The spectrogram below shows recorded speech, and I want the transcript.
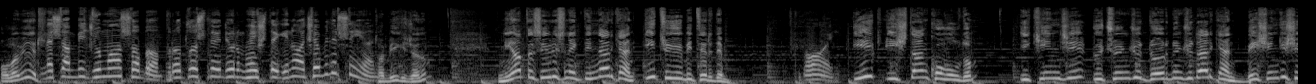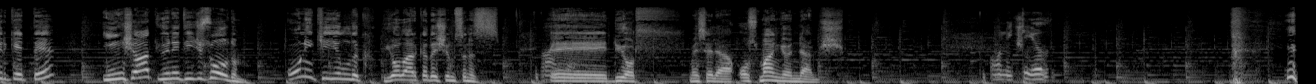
Olabilir. Mesela bir cuma sabahı protesto ediyorum hashtagini açabilirsin yani. Tabii ki canım. Nihat'la Sivrisinek dinlerken İTÜ'yü bitirdim. Vay. İlk işten kovuldum. İkinci, üçüncü, dördüncü derken beşinci şirkette inşaat yöneticisi oldum. 12 yıllık yol arkadaşımsınız ee, diyor. Mesela Osman göndermiş. 12 yıl.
